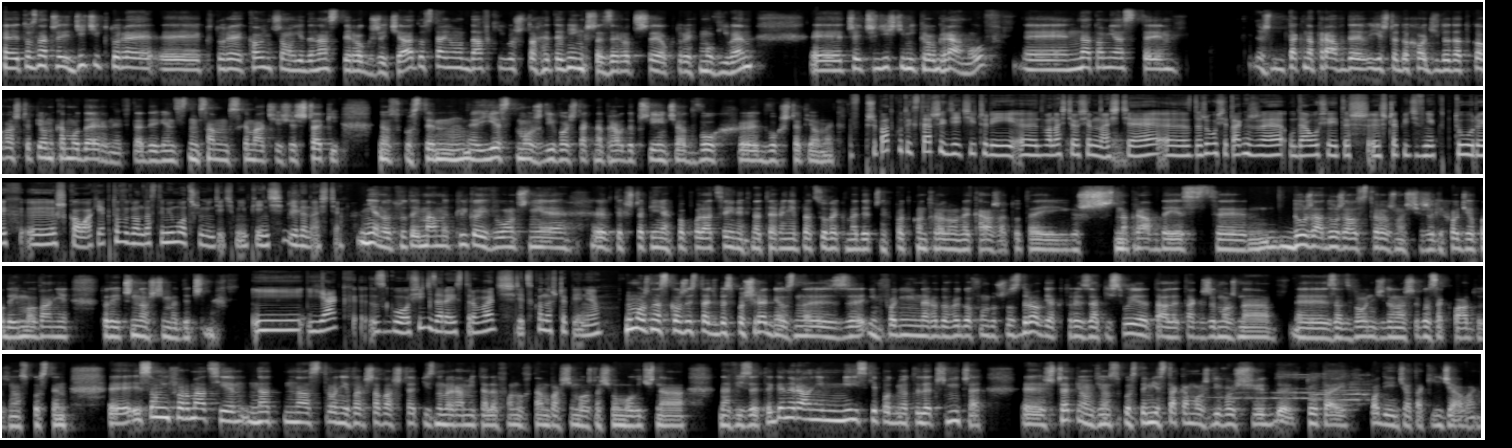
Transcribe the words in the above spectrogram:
E, to znaczy, dzieci, które, które kończą 11 rok życia, dostają dawki już trochę te większe, 0,3, o których mówiłem, czyli 30 mikrogramów. Natomiast tak naprawdę jeszcze dochodzi dodatkowa szczepionka moderny wtedy, więc w tym samym schemacie się szczepi. W związku z tym jest możliwość tak naprawdę przyjęcia dwóch, dwóch szczepionek. W przypadku tych starszych dzieci, czyli 12-18, e, zdarzyło się tak, że udało się je też szczepić w niektórych szkołach. Jak to wygląda z tymi młodszymi dziećmi, 5-11? Nie, no tutaj mamy tylko i wyłącznie w tych szczepieniach populacyjnych na terenie placówek medycznych pod kontrolą lekarza. Tutaj już naprawdę jest duża, duża ostrożność, jeżeli chodzi o podejmowanie tutaj czynności medycznych. I jak zgłosić, zarejestrować dziecko na szczepienie? No można skorzystać bezpośrednio z, z infolinii Narodowego Funduszu Zdrowia, który zapisuje ale także można y, zadzwonić do naszego zakładu. W związku z tym y, są informacje na, na stronie Warszawa Szczepi z numerami telefonów, tam właśnie można się umówić na, na wizyty. Generalnie miejskie podmioty lecznicze y, szczepią, w związku z tym jest taka możliwość tutaj podjęcia takich działań.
